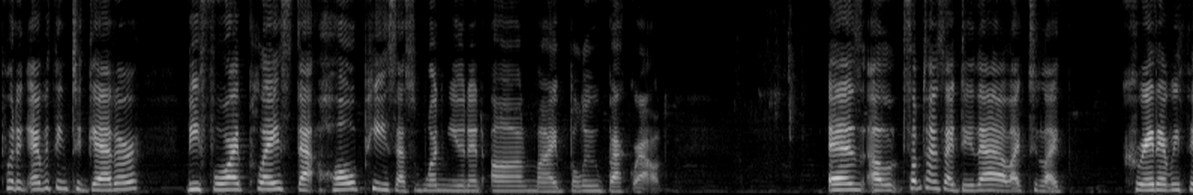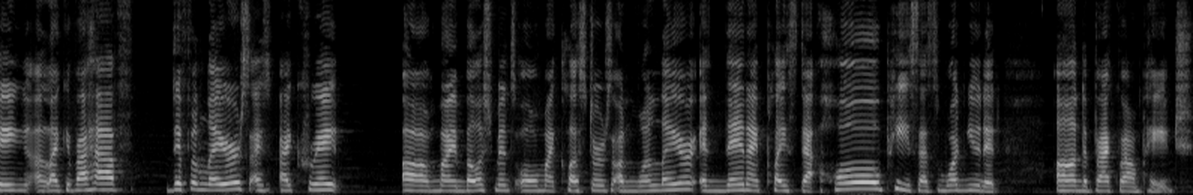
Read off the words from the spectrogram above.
putting everything together before I place that whole piece as one unit on my blue background. And uh, sometimes I do that. I like to like create everything. Uh, like if I have different layers, I, I create um, my embellishments, all my clusters on one layer, and then I place that whole piece as one unit on the background page.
